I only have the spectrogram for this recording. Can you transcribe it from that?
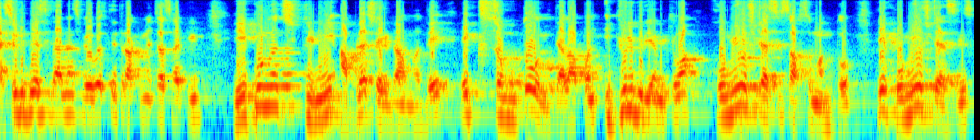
ऍसिड बेस बॅलन्स व्यवस्थित राखण्यासाठी एकूणच किडनी आपल्या आपल्या शरीरामध्ये एक समतोल त्याला आपण इक्विलिब्रियम किंवा होमिओस्टॅसिस असं म्हणतो. हे होमिओस्टॅसिस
